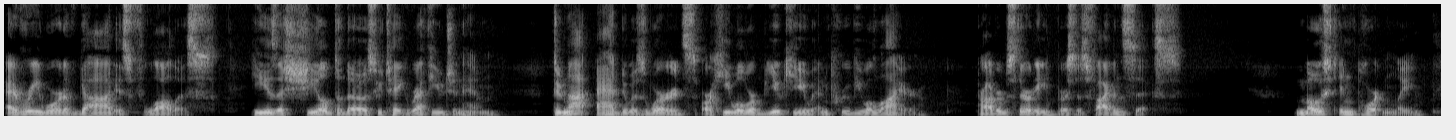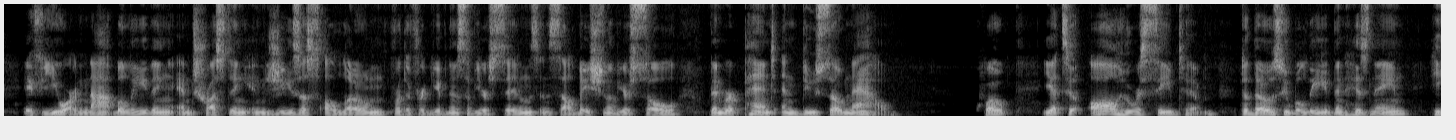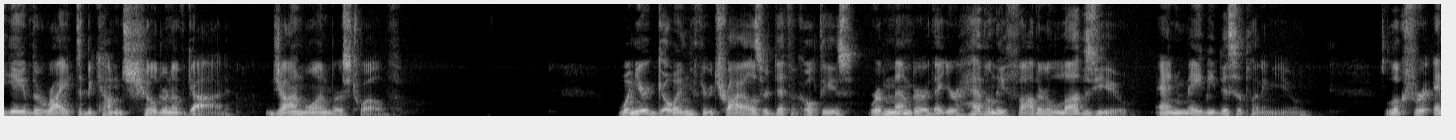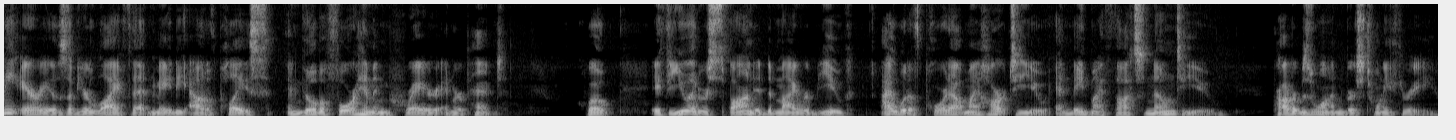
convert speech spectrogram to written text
Every word of God is flawless. He is a shield to those who take refuge in him. Do not add to his words, or he will rebuke you and prove you a liar. Proverbs 30, verses 5 and 6. Most importantly, if you are not believing and trusting in Jesus alone for the forgiveness of your sins and salvation of your soul, then repent and do so now. Quote, Yet to all who received him, to those who believed in his name, he gave the right to become children of God. John 1, verse 12. When you're going through trials or difficulties, remember that your Heavenly Father loves you and may be disciplining you. Look for any areas of your life that may be out of place and go before Him in prayer and repent. Quote, If you had responded to my rebuke, I would have poured out my heart to you and made my thoughts known to you. Proverbs 1, verse 23.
